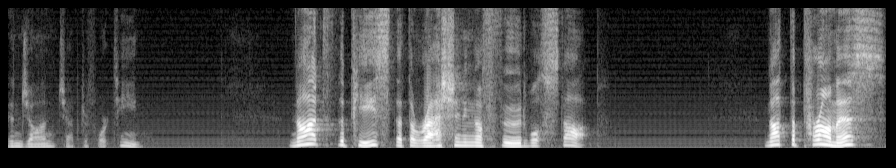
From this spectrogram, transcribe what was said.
in John chapter 14. Not the peace that the rationing of food will stop, not the promise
